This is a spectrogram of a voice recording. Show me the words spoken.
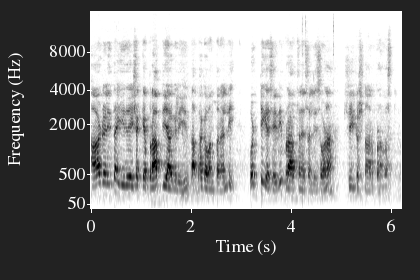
ಆಡಳಿತ ಈ ದೇಶಕ್ಕೆ ಪ್ರಾಪ್ತಿಯಾಗಲಿ ಅಂತ ಭಗವಂತನಲ್ಲಿ ಒಟ್ಟಿಗೆ ಸೇರಿ ಪ್ರಾರ್ಥನೆ ಸಲ್ಲಿಸೋಣ. ಶ್ರೀಕೃಷ್ಣಾರ್ಪಣ ವಸ್ತು.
